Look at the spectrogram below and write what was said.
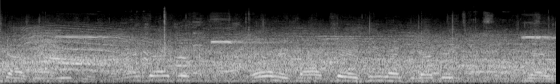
This guy's not his line judges or his all two. He went to yeah. Yeah.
